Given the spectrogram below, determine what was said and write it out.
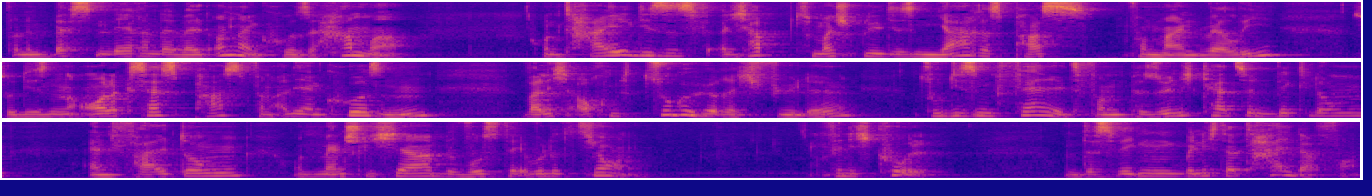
von den besten Lehrern der Welt Online-Kurse. Hammer. Und Teil dieses, ich habe zum Beispiel diesen Jahrespass von Mind Valley, so diesen All-Access-Pass von all ihren Kursen, weil ich auch mich zugehörig fühle zu diesem Feld von Persönlichkeitsentwicklung, Entfaltung und menschlicher bewusster Evolution. Finde ich cool. Und deswegen bin ich da Teil davon.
